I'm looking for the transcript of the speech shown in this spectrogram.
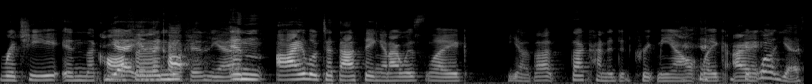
Richie in the coffin. Yeah, in the coffin, yeah. And I looked at that thing and I was like, yeah, that that kind of did creep me out. Like I well, yes.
